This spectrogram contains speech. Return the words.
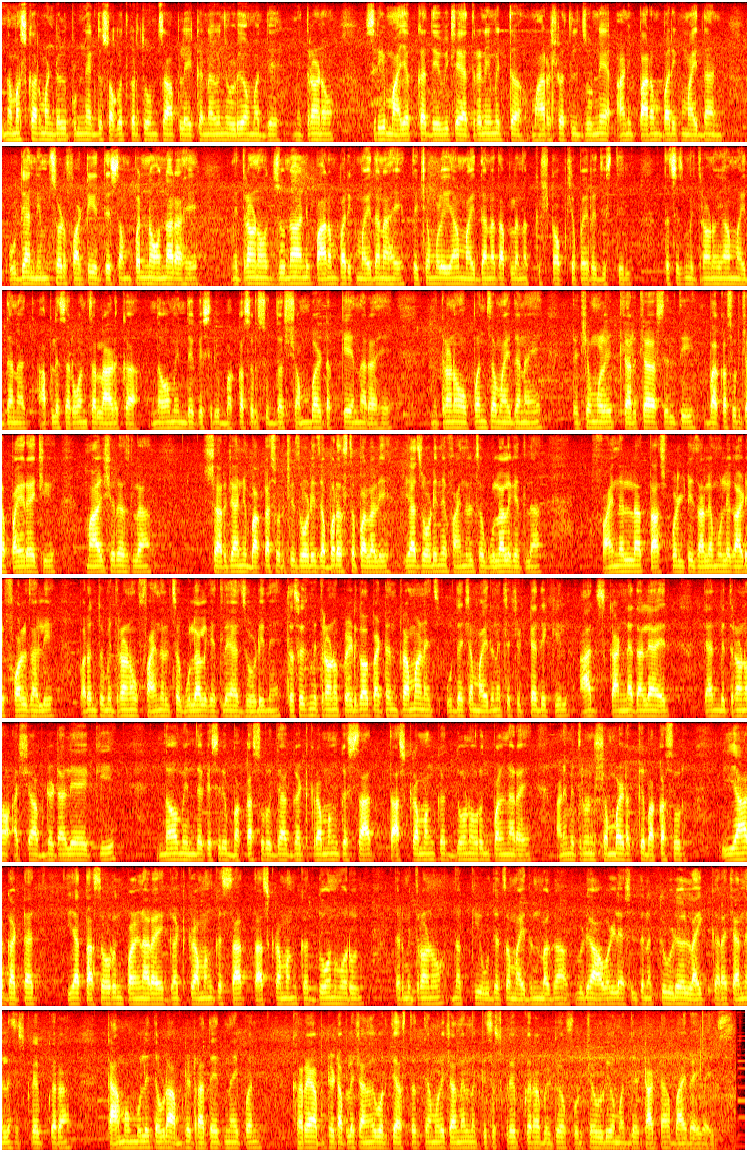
नमस्कार मंडळ पुन्हा एकदा स्वागत करतो तुमचं आपल्या एका नवीन व्हिडिओमध्ये. मित्रांनो श्री मायक्का देवीच्या यात्रेनिमित्त महाराष्ट्रातील जुने आणि पारंपरिक मैदान उद्या निमसड फाटी येथे संपन्न होणार आहे. मित्रांनो जुनं आणि पारंपरिक मैदान आहे. त्याच्यामुळे या मैदानात आपल्या नक्की स्टॉपचे पैरे दिसतील. तसेच मित्रांनो या मैदानात आपल्या सर्वांचा लाडका नवमिंद्य केसरी बकासूरसुद्धा शंभर टक्के येणार आहे. मित्रांनो ओपनचं मैदान आहे. त्याच्यामुळे चर्चा असेल ती बाकासूरच्या पायऱ्याची माळशिरसला सर्जा आणि बाकासूरची जोडी जबरदस्त पळाली. या जोडीने फायनलचा गुलाल घेतला. फायनलला तासपलटी झाल्यामुळे गाडी फॉल झाली. परंतु मित्रांनो फायनलचा गुलाल घेतला या जोडीने. तसेच मित्रांनो पेडगाव पॅटर्नप्रमाणेच उद्याच्या मैदानाच्या चिठ्ठ्या देखील आज काढण्यात आल्या आहेत. त्यात मित्रांनो अशी अपडेट आली आहे की नवमिंद केसरी बकासूर उद्या गट क्रमांक सात तास क्रमांक दोनवरून पळणार आहे. आणि मित्रांनो शंभर टक्के बकासूर या गटात या तासावरून पळणार आहे गट क्रमांक सात तास क्रमांक दोनवरून तर मित्रांनो नक्की उद्याचं मैदान बघा. व्हिडिओ आवडले असेल तर नक्की व्हिडिओ लाईक करा चॅनलला सबस्क्राईब करा. कामामुळे तेवढं अपडेट राहता येत नाही पण खरे अपडेट आपल्या चॅनलवरती असतात. त्यामुळे चॅनल नक्की सबस्क्राईब करा. भेटूया पुढच्या व्हिडिओमध्ये. Tata bye bye guys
